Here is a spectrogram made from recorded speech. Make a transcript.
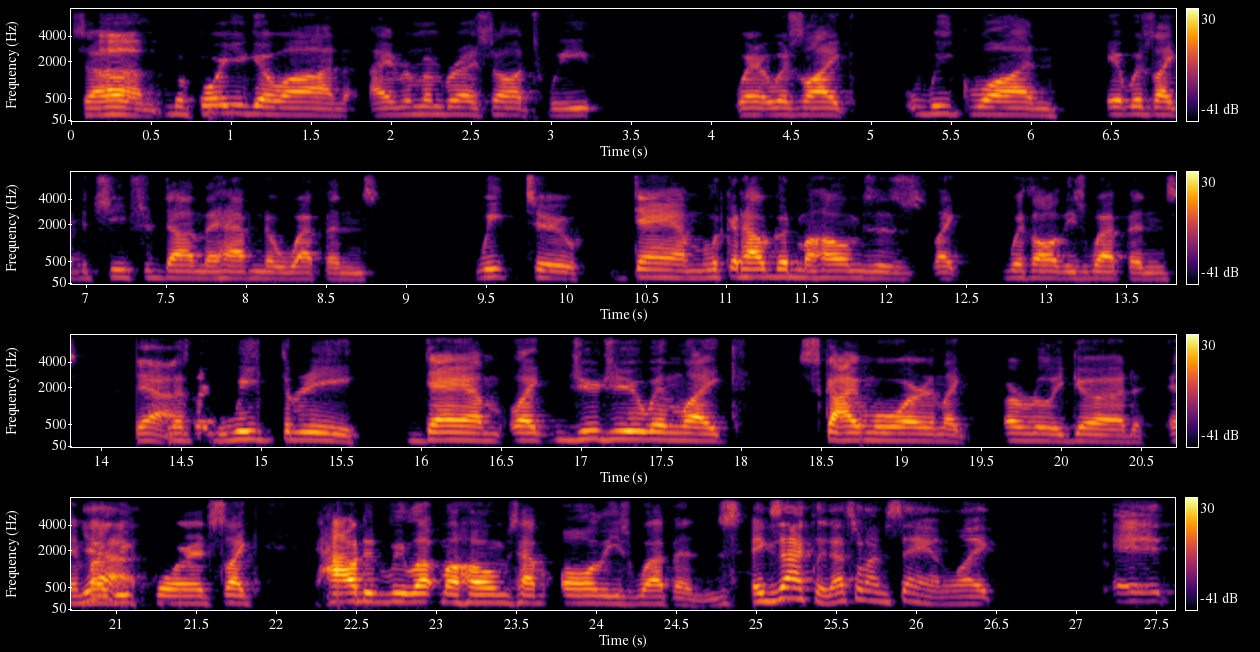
So Um, before you go on, I remember I saw a tweet where it was like week one, it was like the Chiefs are done, they have no weapons. Week two, damn, look at how good Mahomes is like with all these weapons. yeah. And it's like week three, damn, like Juju and like Skyy Moore and like are really good. And by week four, it's like, how did we let Mahomes have all these weapons? Exactly. That's what I'm saying. Like it,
